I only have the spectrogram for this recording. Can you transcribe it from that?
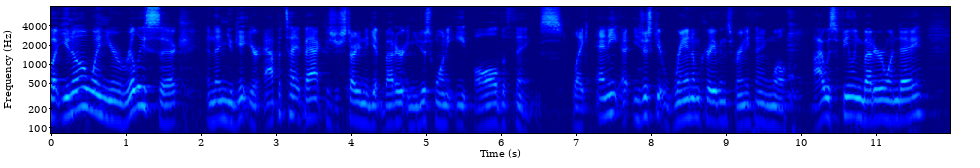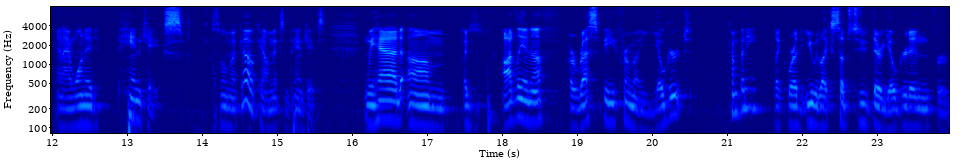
But you know when you're really sick and then you get your appetite back because you're starting to get better and you just want to eat all the things. Like any uh, you just get random cravings for anything. Well, I was feeling better one day and I wanted pancakes. So I'm like, oh, okay, I'll make some pancakes. And we had um, a, oddly enough a recipe from a yogurt company, like where you would like substitute their yogurt in for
